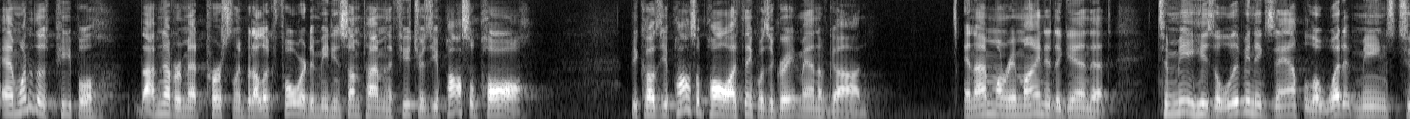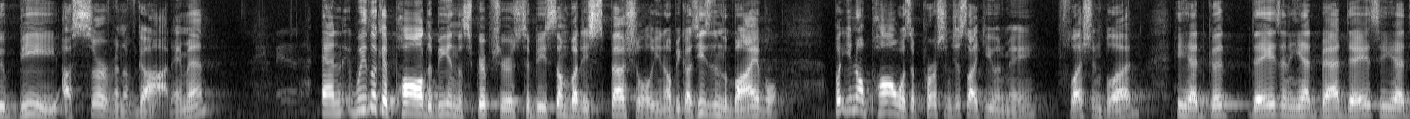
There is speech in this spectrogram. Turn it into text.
And one of those people I've never met personally, but I look forward to meeting sometime in the future is the Apostle Paul. Because the Apostle Paul, I think, was a great man of God. And I'm reminded again that to me, he's a living example of what it means to be a servant of God. Amen? And we look at Paul to be in the scriptures, to be somebody special, you know, because he's in the Bible. But you know, Paul was a person just like you and me, flesh and blood. He had good days and he had bad days. He had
